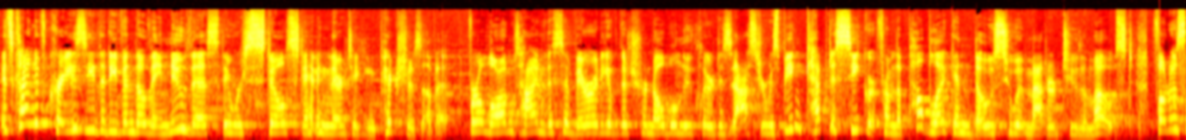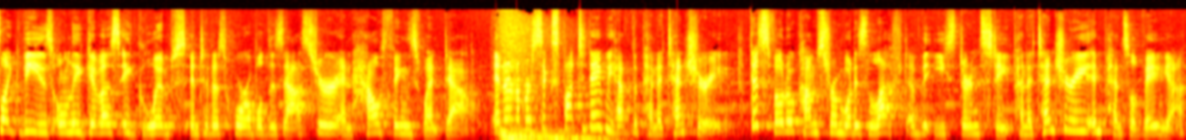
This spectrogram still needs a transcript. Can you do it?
It's kind of crazy that even though they knew this, they were still standing there taking pictures of it. For a long time, the severity of the Chernobyl nuclear disaster was being kept a secret from the public and those who it mattered to the most. Photos like these only give us a glimpse into this horrible disaster and how things went down. In our number 6 spot today, we have the penitentiary. This photo comes from what is left of the Eastern State Penitentiary in Pennsylvania.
